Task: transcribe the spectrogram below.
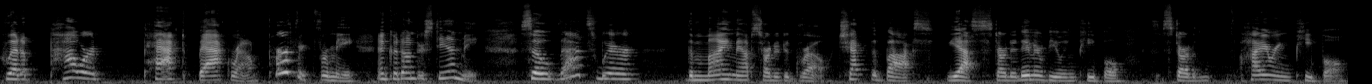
who had a power packed background, perfect for me, and could understand me. So that's where the mind map started to grow. Check the box. Yes, started interviewing people, started hiring people,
